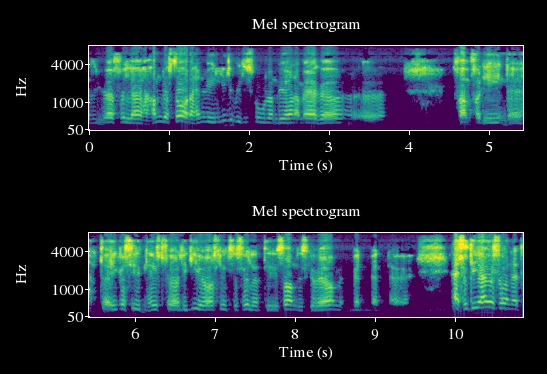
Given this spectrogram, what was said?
at i hvert fald ham, der står der, han ved en lille bitte smule om det, han har med at gøre. Øh, frem for det en, der, der ikke har set en hest før. Det giver også lidt sig selv, at det er sådan, det skal være. Men, men, men øh, altså, det er jo sådan, at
